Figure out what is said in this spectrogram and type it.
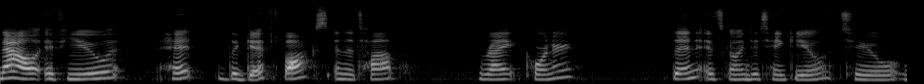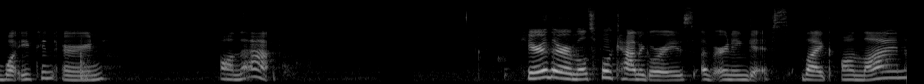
Now, if you hit the gift box in the top right corner, then it's going to take you to what you can earn on the app. Here there are multiple categories of earning gifts, like online,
